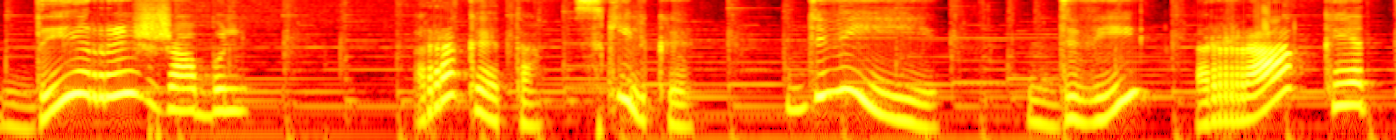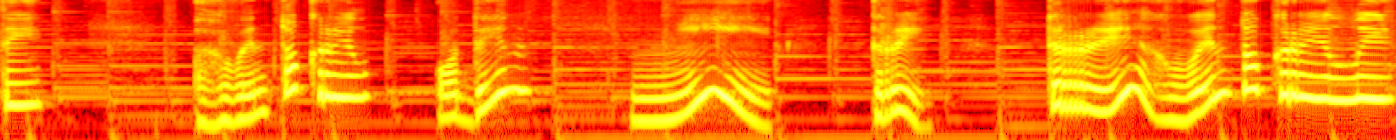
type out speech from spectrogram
Дирижабель. Ракета. Скільки? Дві. Дві ракети. Гвинтокрил. Один. Ні. Три. Три гвинтокрили.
